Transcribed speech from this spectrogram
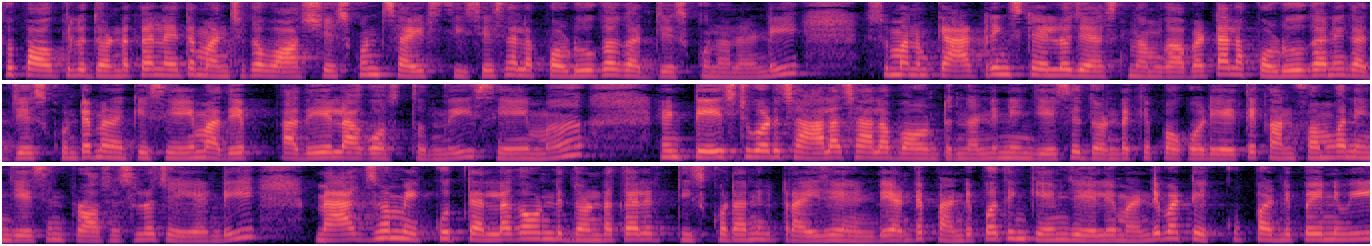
సో పావు కిలో దొండకాయలు అయితే మంచిగా వాష్ చేసుకొని సైడ్స్ తీసేసి అలా పొడువుగా కట్ చేసుకున్నానండి. సో మనం క్యాటరింగ్ స్టైల్లో చేస్తున్నాం కాబట్టి అలా పొడువుగానే కట్ చేసుకుంటే మనకి సేమ్ అదే అదేలాగా వస్తుంది సేమ్. అండ్ టేస్ట్ కూడా చాలా చాలా బాగుంటుందండి. నేను చేసే దొండకాయ పకోడీ అయితే కన్ఫామ్గా నేను చేసిన ప్రాసెస్లో చేయండి. మాక్సిమం ఎక్కువ తెల్లగా ఉండే దొండకాయలు తీసుకోవడానికి ట్రై చేయండి. అంటే పండిపోతే ఇంకేం చేయలేమండి. బట్ ఎక్కువ పండిపోయినవి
